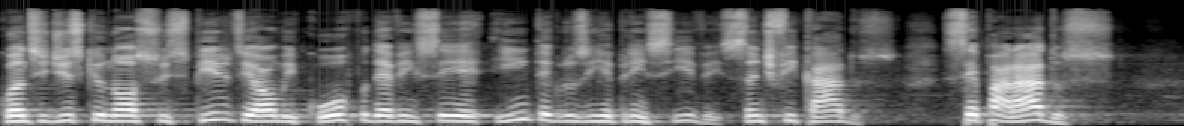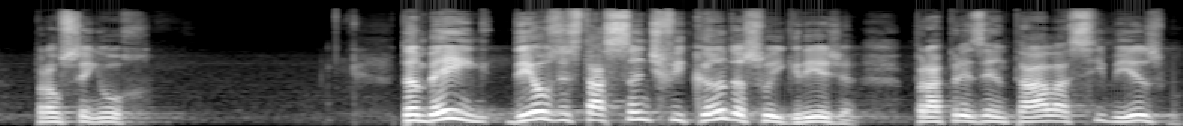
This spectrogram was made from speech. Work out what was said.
quando se diz que o nosso espírito e alma e corpo devem ser íntegros e irrepreensíveis, santificados, separados para o Senhor. Também Deus está santificando a sua igreja para apresentá-la a si mesmo.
